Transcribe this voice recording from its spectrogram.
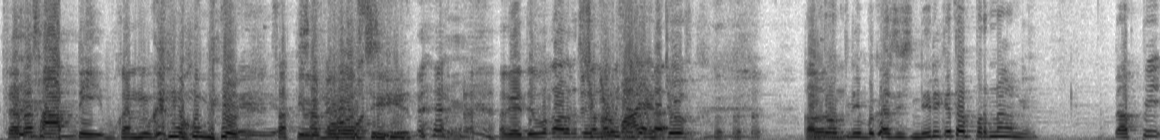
ternyata sapi bukan bukan mobil, Iya, sapi sapi limosin. Oke, coba kalau Terus ketimbang ngemis ada lumayan Kalau Kalau di Bekasi sendiri kita pernah nih. Tapi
